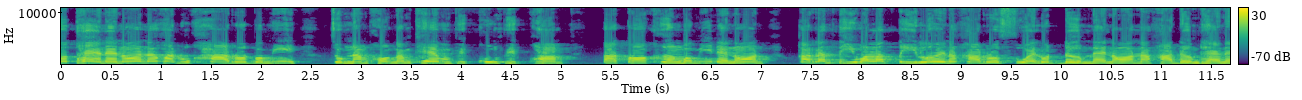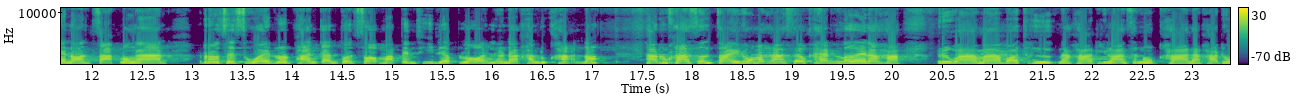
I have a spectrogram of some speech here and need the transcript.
รถแท้แน่นอนนะคะ ลูกค้ารถบะมี่จมน้ำของน้ำเข้มพริกคงพริกความตาต่อเครื่องบะมี่แน่นอนการันตีว่ารันตีเลยนะคะ รถสวยรถเดิมแน่นอนนะคะ เดิมแท้แน่นอนจากโรงงานรถสวยรถผ่านการตรวจสอบมาเป็นที่เรียบร้อยแล้วนะคะ ลูกค้าเนาะ ถ้าลูกค้าสนใจโทรมาหาเซลแคนเลยนะคะ หรือว่ามาบ่ถึกนะคะที่ร้านสนุกค่านะคะ โทร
